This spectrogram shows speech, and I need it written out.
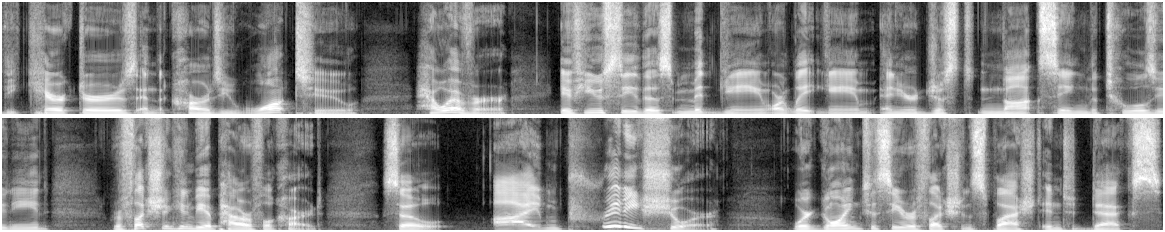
the characters and the cards you want to. However, if you see this mid game or late game and you're just not seeing the tools you need, reflection can be a powerful card. So I'm pretty sure we're going to see reflection splashed into decks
